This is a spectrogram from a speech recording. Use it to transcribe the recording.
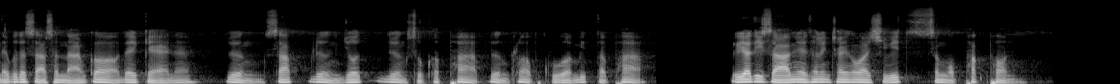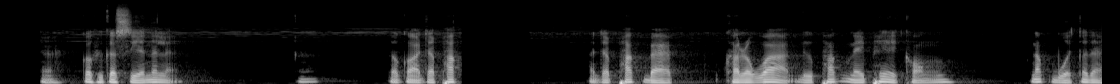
ในพุทธศาสนาก็ได้แก่นะเรื่องทรัพย์ เรื่องยศ เรื่องสุขภาพ เรื่องครอบครัวมิตรภาพระยะที่สามเนี่ยท่านใช้คำว่าชีวิตสงบพักผ่อนนะก็คือเกษียณนั่นแหละแล้วก็อาจจะพัก อาจจะพักแบบคารวาสหรือพักในเพศของนักบวชก็ได้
